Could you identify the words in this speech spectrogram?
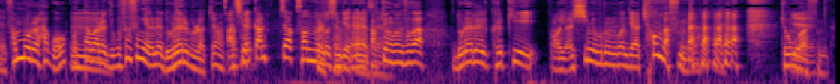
예, 선물을 하고 꽃다발을 음. 주고 스승의 은혜 노래를 불렀죠. 아침에 깜짝 선물로 그렇죠. 준비했다면서요. 예, 박주영 선수가 노래를 그렇게 어, 열심히 부르는 건 제가 처음 봤습니다. 네. 좋은 예. 것 같습니다.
